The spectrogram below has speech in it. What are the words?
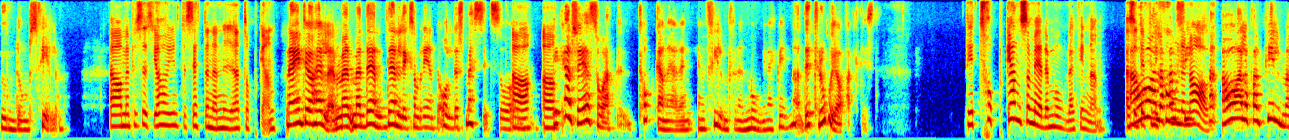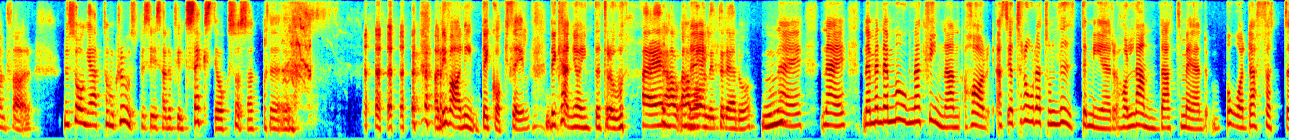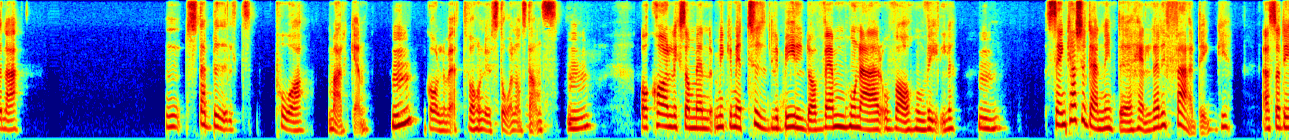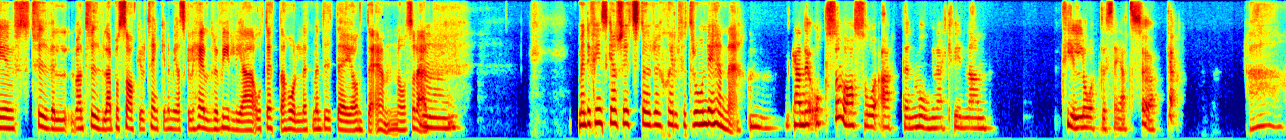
ungdomsfilm. Ja, men precis. Jag har ju inte sett den här nya Top Gun. Nej, inte jag heller. Men, men den, den liksom rent åldersmässigt så ja, ja. det kanske är så att Top Gun är en, en film för en mogna kvinna. Det tror jag faktiskt. Det är Top Gun som är den mogna kvinnan? Alltså ja, definitionen av? Ja, i alla fall filmen för. Nu såg jag att Tom Cruise precis hade fyllt 60 också. Så att, eh... ja, det var han inte cocktail. Det kan jag inte tro. Nej, han, han nej. var väl inte det då. Mm. Nej, nej, nej, men den mogna kvinnan har, alltså jag tror att hon lite mer har landat med båda fötterna stabilt på marken, mm. golvet, var hon nu står någonstans. Mm. Och har liksom en mycket mer tydlig bild av vem hon är och vad hon vill. Mm. Sen kanske den inte heller är färdig. Alltså det är tvivel, man tvivlar på saker och tänker att jag skulle hellre vilja åt detta hållet men dit är jag inte än och sådär. Mm. Men det finns kanske ett större självförtroende i henne. Mm. Kan det också vara så att den mogna kvinnan tillåter sig att söka? Ah.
